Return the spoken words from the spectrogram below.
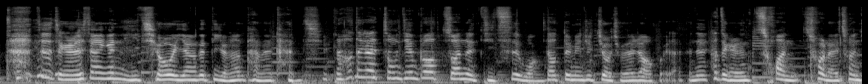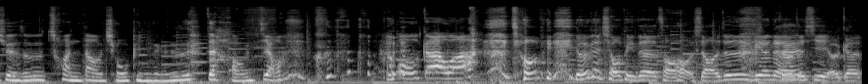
就是整个人像一个泥鳅一样在地板上弹来弹去，然后大概中间不知道钻了几次网到对面去救球再绕回来，反正他整个人窜窜来窜去的时候，就窜到球瓶，整个就是在嚎叫。我靠啊！球瓶有一个球瓶真的超好笑，就是 VNL 这些有一个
